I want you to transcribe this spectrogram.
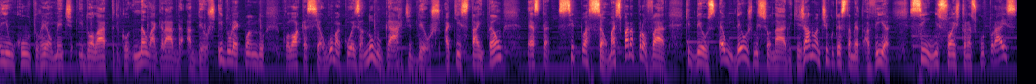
e um culto realmente idolátrico não agrada a Deus. Ídolo é quando coloca-se alguma coisa no lugar de Deus. Aqui está então esta situação. Mas para provar que Deus é um Deus missionário, que já no Antigo Testamento havia sim missões transculturais,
